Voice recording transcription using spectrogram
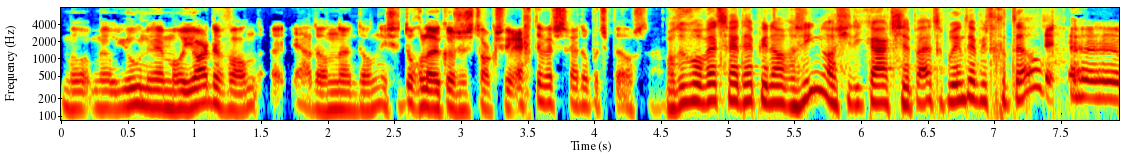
miljoenen en miljarden van. eh, Ja, dan, eh, dan is het toch leuk als er straks weer echte wedstrijden op het spel staan. Want hoeveel wedstrijden heb je dan gezien? Als je die kaartjes hebt uitgeprint, heb je het geteld? Eh,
